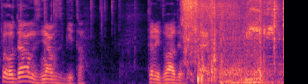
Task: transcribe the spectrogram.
по ударам зняв з біта. 3, 2, 1. 5.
